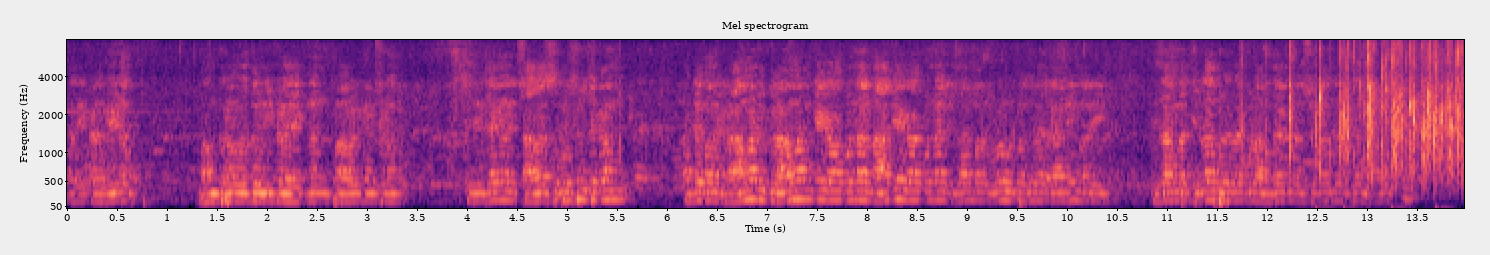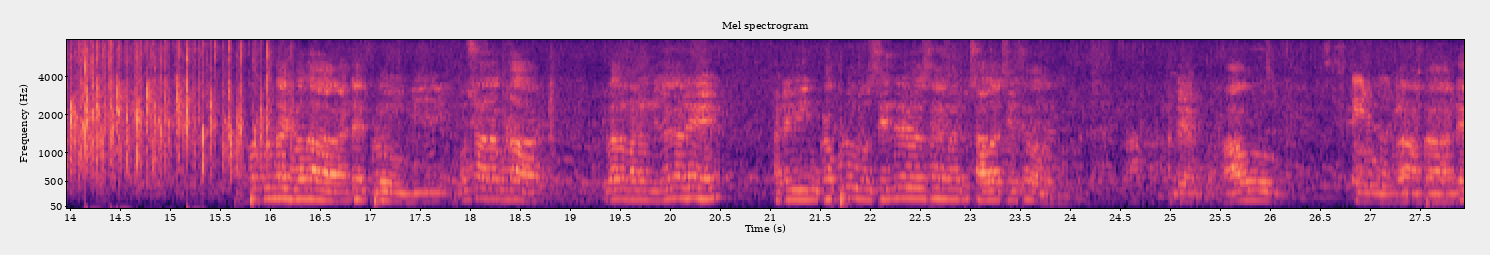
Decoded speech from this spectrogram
మరి ఇక్కడ వేయడం మంత్రాలతో ఇక్కడ యజ్ఞం ప్రారంభించడం ఇది నిజంగా చాలా శుభసూచకం. అంటే మన గ్రామానికి గ్రామానికే కాకుండా నాకే కాకుండా నిజామాబాద్ రూరల్ ప్రజలకు కానీ మరి నిజామాబాద్ జిల్లా ప్రజలకు కూడా అందరికీ కూడా శుభం తప్పకుండా ఇవాళ అంటే ఇప్పుడు ఈ గోశాల కూడా ఇవాళ మనం నిజంగానే అంటే ఒకప్పుడు సేంద్రియ వ్యవసాయం చాలా చేసేవాళ్ళం. అంటే ఆవు అంటే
